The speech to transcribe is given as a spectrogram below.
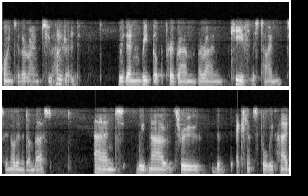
point of around 200, we then rebuilt the program around Kiev this time, so not in the Donbass. And we've now, through the excellent support we've had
